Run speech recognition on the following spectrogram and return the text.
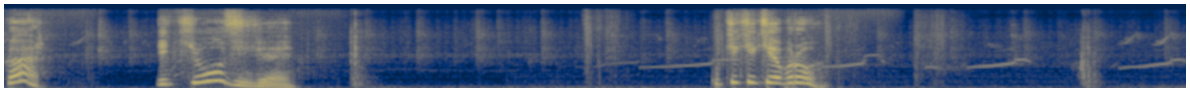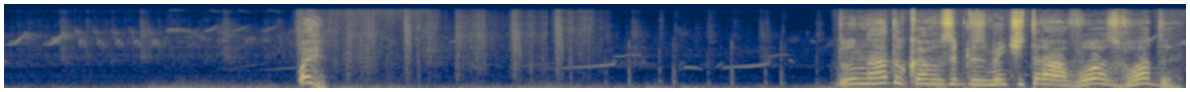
Cara, o que, que houve, velho? O que que quebrou? Ué? Do nada o carro simplesmente travou as rodas.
